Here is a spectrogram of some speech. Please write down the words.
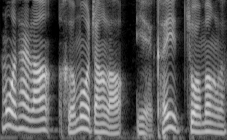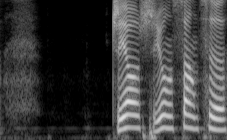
莫太郎和莫长老也可以做梦了，只要使用上次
